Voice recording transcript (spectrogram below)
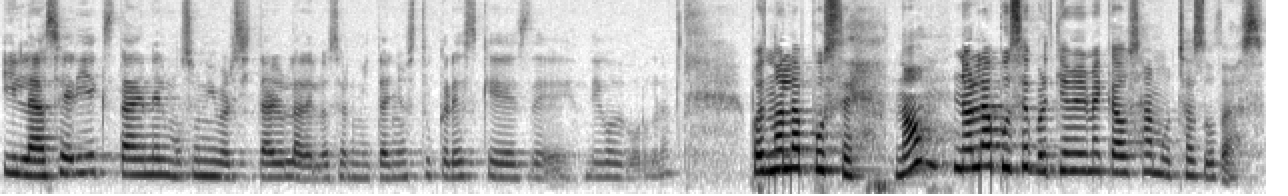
Y la serie que está en el Museo Universitario, la de los ermitaños, ¿tú crees que es de Diego de Borgra? Pues no la puse, ¿no? No la puse porque a mí me causa muchas dudas.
